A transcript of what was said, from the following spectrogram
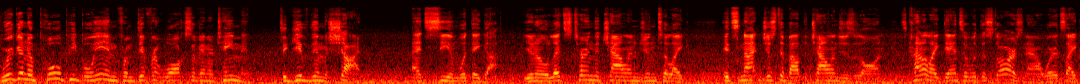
we're going to pull people in from different walks of entertainment to give them a shot at seeing what they got. You know, let's turn the challenge into like, it's not just about the challenges on. It's kind of like Dancing with the Stars now, where it's like,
